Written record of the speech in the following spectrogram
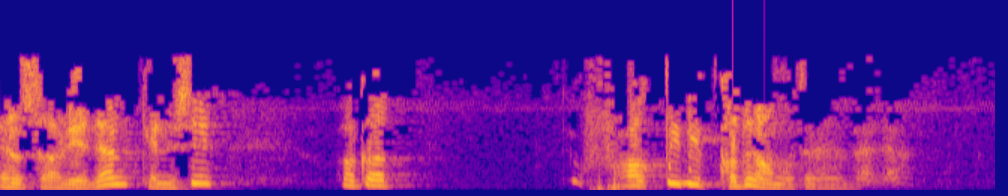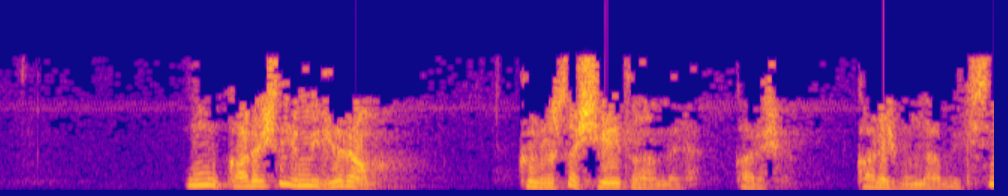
Ensariye'den kendisi fakat farklı bir kadın anlatıyor böyle. Bunun kardeşi Ümmü Hiram. Kıbrıs'ta şehit olan böyle. Kardeş. Kardeş bunlar bu ikisi.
